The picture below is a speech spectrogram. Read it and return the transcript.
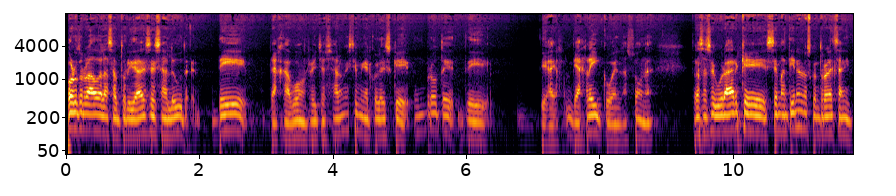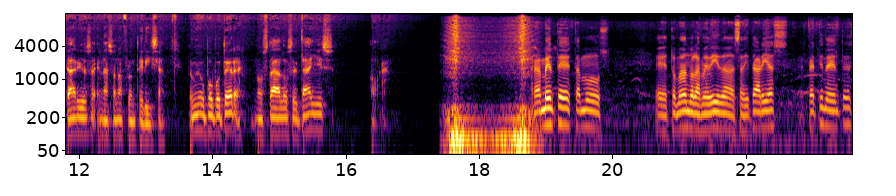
Por otro lado, las autoridades de salud de Dajabón rechazaron este miércoles que un brote de, de, arreico en la zona, tras asegurar que se mantienen los controles sanitarios en la zona fronteriza. Domingo Popotera nos da los detalles ahora. Realmente estamos eh, tomando las medidas sanitarias pertinentes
